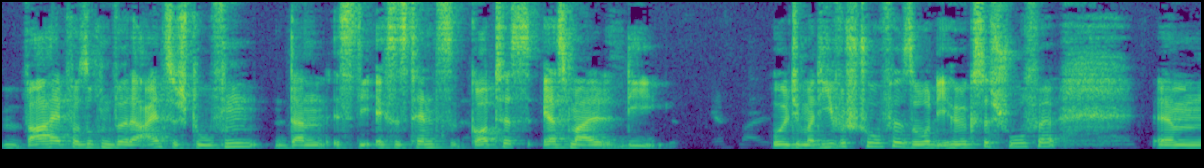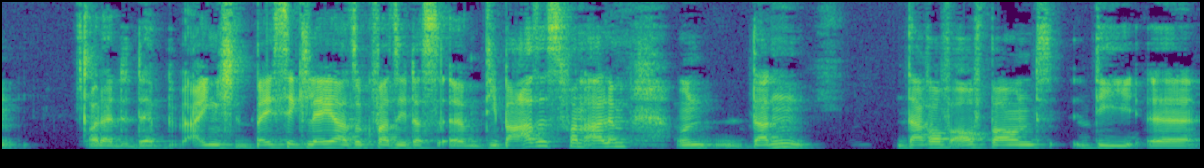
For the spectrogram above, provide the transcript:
Wahrheit versuchen würde einzustufen, dann ist die Existenz Gottes erstmal die ultimative Stufe, so die höchste Stufe. Ähm, oder der, der eigentlich Basic Layer, also quasi das ähm, die Basis von allem und dann darauf aufbauend die äh,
